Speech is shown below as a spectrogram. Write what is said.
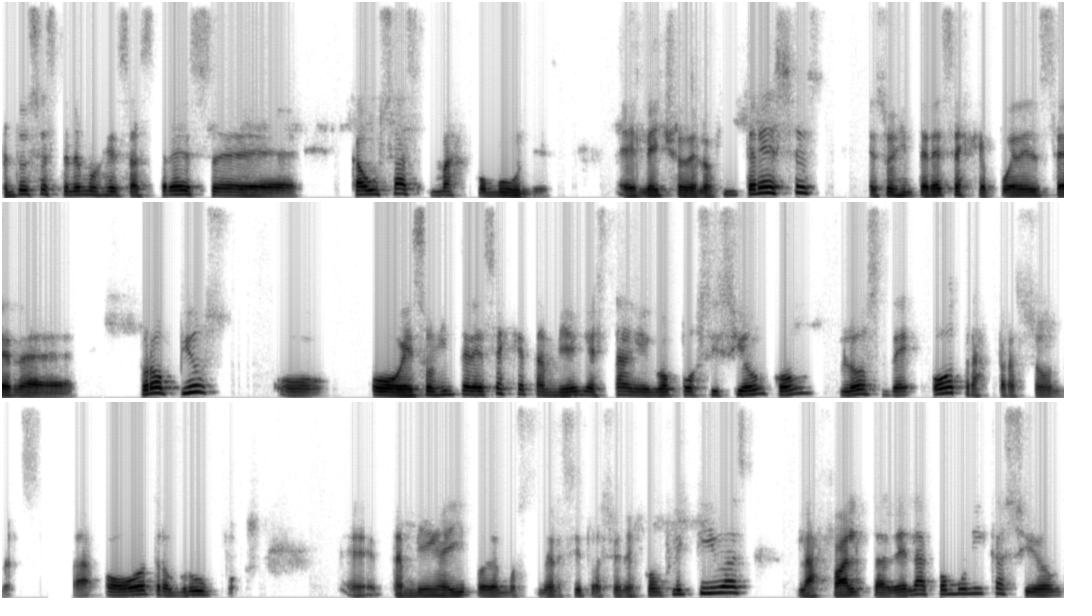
Entonces tenemos esas tres eh, causas más comunes. El hecho de los intereses, esos intereses que pueden ser eh, propios o, esos intereses que también están en oposición con los de otras personas o otros grupos. Eh, también ahí podemos tener situaciones conflictivas, la falta de la comunicación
